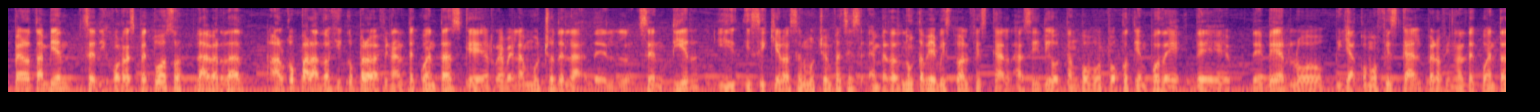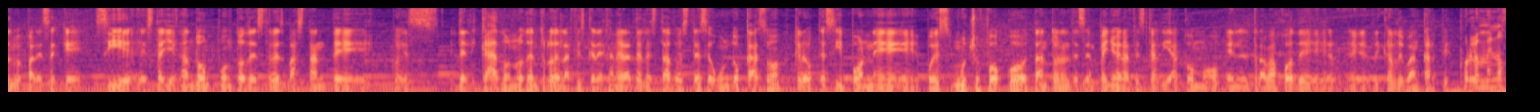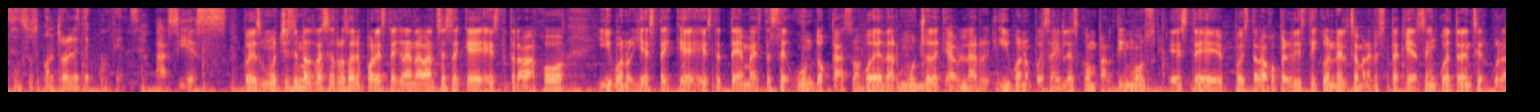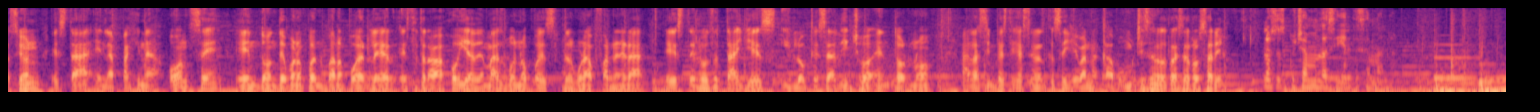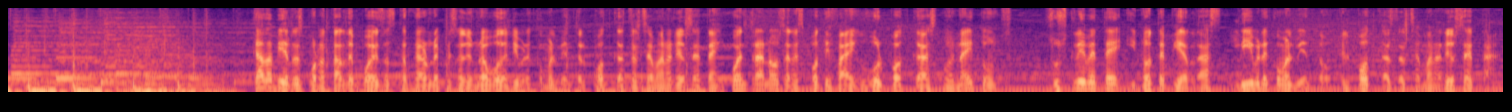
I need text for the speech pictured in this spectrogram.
pero también se dijo respetuoso. La verdad, algo paradójico, pero al final de cuentas que revela mucho de la, del sentir y, y sí quiero hacer mucho énfasis, en verdad nunca había visto al fiscal así, digo, tengo muy poco tiempo de, de, de verlo, ya como fiscal, pero a final de cuentas me parece que sí está llegando a un punto de estrés bastante, pues, delicado, ¿no? Dentro de la Fiscalía General del Estado. Este segundo caso creo que sí pone, pues, mucho foco tanto en el desempeño de la Fiscalía como en el trabajo de eh, Ricardo Iván Carpio. Por lo menos en sus controles de confianza. Así es. Pues muchísimas gracias, Rosario, por este gran avance. Sé que este trabajo y, bueno, y este, que este tema, este segundo caso, puede dar mucho de qué hablar y, bueno, pues ahí les compartimos este, pues, trabajo periodístico periodístico en el semanario Z que ya se encuentra en circulación. Está en la página 11, en donde, bueno, pues van a poder leer este trabajo y además, bueno, pues de alguna manera este, los detalles y lo que se ha dicho en torno a las investigaciones que se llevan a cabo. Muchísimas gracias, Rosario. Nos escuchamos la siguiente semana. Cada viernes por la tarde puedes descargar un episodio nuevo de Libre como el Viento, el podcast del Semanario Z. Encuéntranos en Spotify, Google Podcast o en iTunes. Suscríbete y no te pierdas Libre como el Viento, el podcast del Semanario Z.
